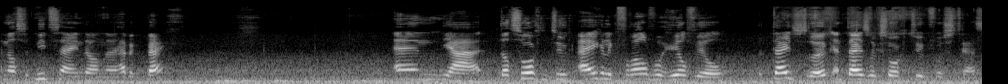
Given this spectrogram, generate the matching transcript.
En als ze het niet zijn, dan uh, heb ik pech. En ja, dat zorgt natuurlijk eigenlijk vooral voor heel veel tijdsdruk. En tijdsdruk zorgt natuurlijk voor stress.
